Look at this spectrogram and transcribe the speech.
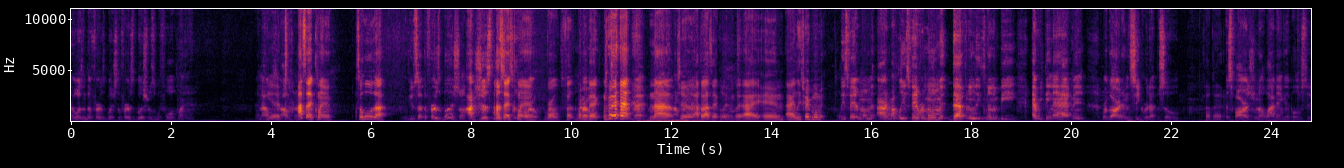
it wasn't the first Bush. The first Bush was before Clinton. And I was, Yeah, I, was I said Clinton. So who was I? You said the first Bush. I just listened I said to Clinton, it, bro. Bro, it run back. back. nah, chill. run it I thought I said Clinton, but all right. And all right, least favorite moment. Least favorite moment. All right, my least favorite moment definitely is gonna be everything that happened regarding the secret episode. Felt that. As far as you know, why it didn't get posted.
